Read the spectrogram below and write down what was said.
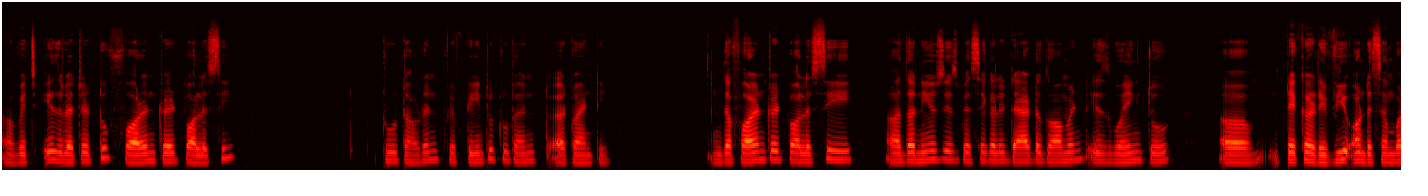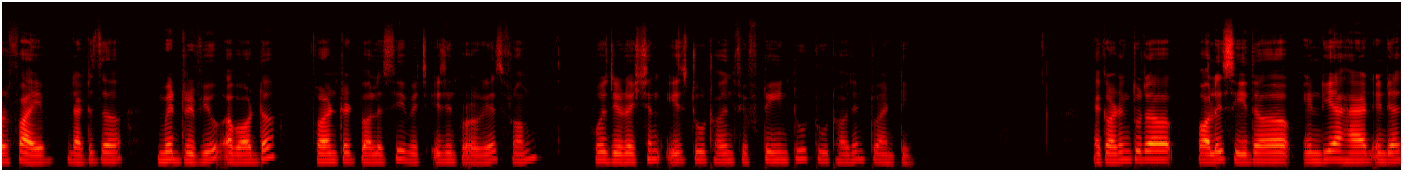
uh, which is related to foreign trade policy 2015 to 2020 the foreign trade policy uh, the news is basically that the government is going to uh, take a review on December 5 that is the mid review about the foreign trade policy which is in progress from whose duration is 2015 to 2020 according to the policy the india had india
